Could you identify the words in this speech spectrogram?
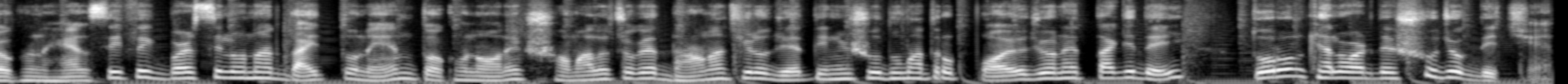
যখন হ্যান্সিফিক বার্সিলোনার দায়িত্ব নেন, তখন অনেক সমালোচকের ধারণা ছিল যে তিনি শুধুমাত্র প্রয়োজনের তাগিদেই তরুণ খেলোয়াড়দের সুযোগ দিচ্ছেন।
